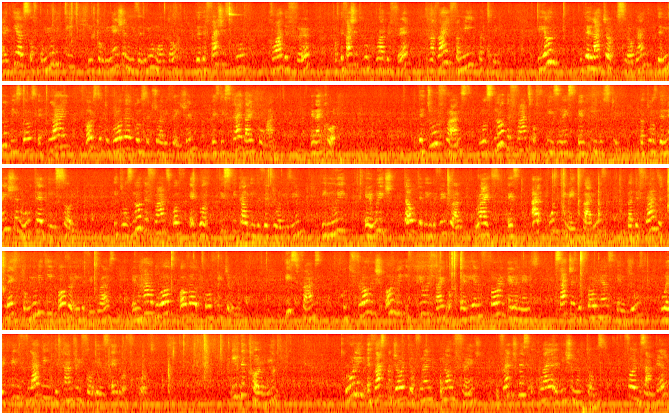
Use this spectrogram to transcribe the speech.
ideals of community in combination with the new motto that the fascist group Croix de Feu, of the fascist group Croix de Feu, Travail, Famille, Patrie. Beyond the latter slogan, the new discourse applied also to broader conceptualization as described by Courant. And I quote, the true France was not the France of business and industry, but was the nation rooted in soil. It was not the France of egotistical individualism in which, uh, which touted individual rights as ultimate values, but the France that placed community over individuals and hard work over profiteering. This France could flourish only if purified of alien foreign elements such as the foreigners and Jews who had been flooding the country for years. End of quote. In the colony, ruling a vast majority of non-French, Frenchness acquired additional tones. For example,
